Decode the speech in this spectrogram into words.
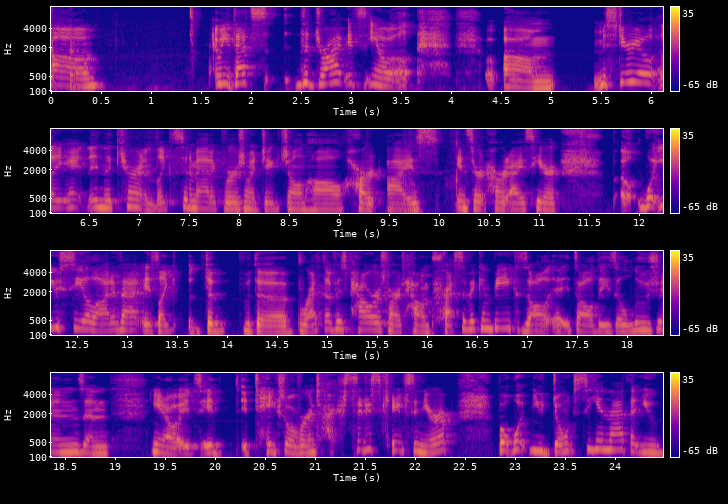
Um, I mean, that's the drive. It's you know, um, Mysterio like in the current like cinematic version with Jake Gyllenhaal, heart eyes, insert heart eyes here. Uh, what you see a lot of that is like the the breadth of his power as far as how impressive it can be because all it's all these illusions and you know it's it it takes over entire cityscapes in Europe. But what you don't see in that that you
